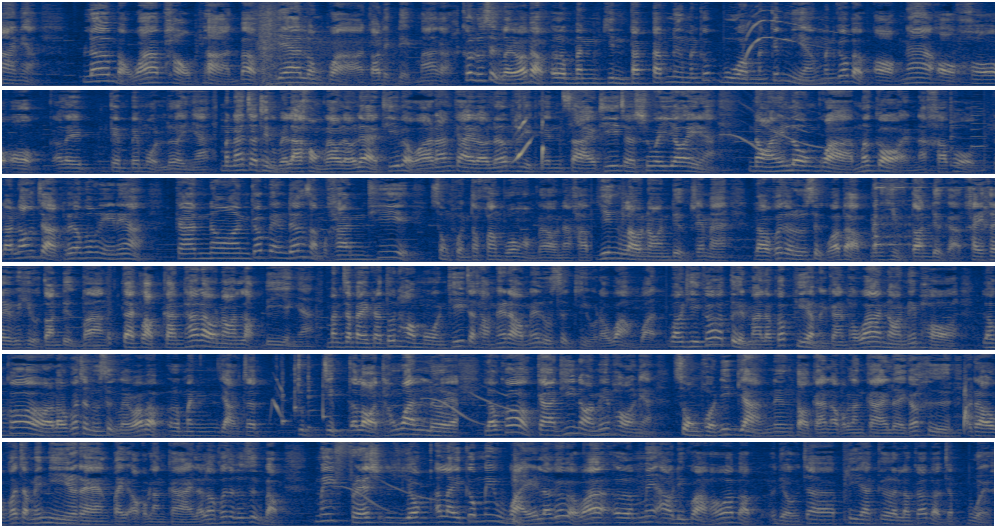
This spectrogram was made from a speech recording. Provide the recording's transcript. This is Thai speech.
มาเนี่ยเริ่มแบบว่าเผาผลาญแบบแย่ลงกว่าตอนเด็กๆมากอะ่ะ ก็รู้สึกเลยว่าแบบเออมันกินแป๊บๆนึงมันก็บวมมันก็เหนียงมันก็แบบออกหน้าออกคอออกอะไรเต็มไปหมดเลยอย่างเงี้ยมันน่าจะถึงเวลาของเราแล้วแหละ ที่แบบว่าร่างกายเราเริ่มผลิตเอนไซม์ที่จะช่วยย่อยเนี่ยน้อยลงกว่าเมื่อก่อนนะครับผมแล้วนอกจากเรื่องพวกนี้เนี่ย การนอนก็เป็นเรื่องสำคัญที่ส่งผลต่อความบวมของเรานะครับ ยิ่งเรานอนดึกใช่ไหมเราก็จะรู้สึกว่าแบบมันหิวตอนดึกอะ่ะใครเคยหิวตอนดึกบ้าง แต่กลับกันถ้าเรานอนหลับดีอย่างเงี้ยมันจะไปกระตุ้นฮอร์โมนที่จะทำให้เราไม่รู้สึกหิวระหว่างวันบางทีก็ตื่นมาแล้วก็เพลียเหมือนกันเพราะว่านอนไม่พอ แล้วก็เราก็จะรู้สึกเลยว่าแบบเออมันอยากจะ จุบจิบตลอดทั้งวันเลยอะแล้วก็การที่นอนไม่พอเนี่ยส่งผลอีกอย่างหนึ่งต่อการออกกำลังกายเลยก็คือ เราก็จะไม่มีแรงไปออกกำลังกาย แล้วเราก็จะรู้สึกแบบไม่เฟรชยกอะไรก็ไม่ไหวแล้วก็แบบว่าเออไม่เอาดีกว่า เพราะว่าแบบเดี๋ยวจะเพลียเกินแล้วก็แบบจะป่วย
